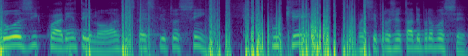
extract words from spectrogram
12, 49 está escrito assim: Porque, vai ser projetado para você,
